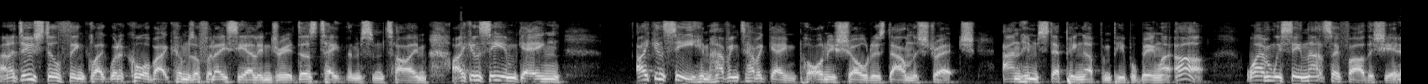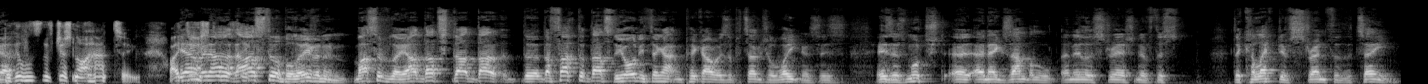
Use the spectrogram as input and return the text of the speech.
And I do still think, like, when a quarterback comes off an ACL injury, it does take them some time. I can see him getting I can see him having to have a game put on his shoulders down the stretch and him stepping up and people being like, ah, why haven't we seen that so far this year? Yeah. Because we've just not had to. I yeah, I, mean, still I, think- I, still believe in him massively. I, that's that that the the fact that that's the only thing I can pick out as a potential weakness is is as much a, an example, an illustration of this the collective strength of the team,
